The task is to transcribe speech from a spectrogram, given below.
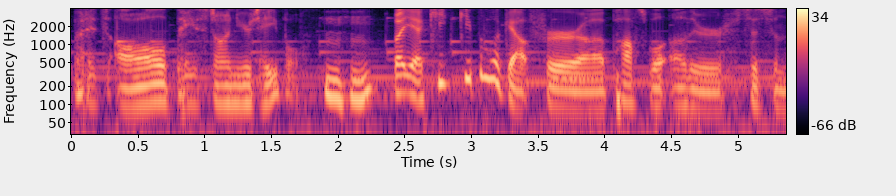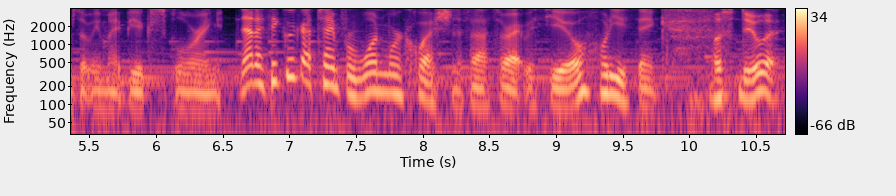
but it's all based on your table. Mm-hmm. But yeah, keep keep a lookout for uh, possible other systems that we might be exploring. Ned, I think we've got time for one more question, if that's all right with you. What do you think? Let's do it.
